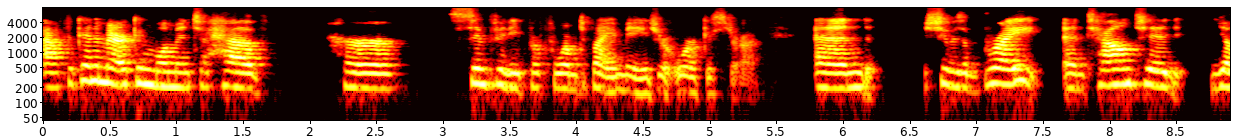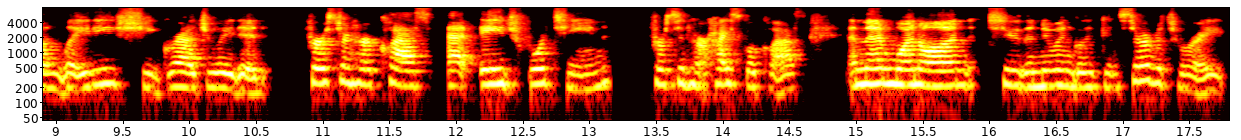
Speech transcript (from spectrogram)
African American woman to have her symphony performed by a major orchestra. And she was a bright and talented young lady. She graduated first in her class at age 14, first in her high school class, and then went on to the New England Conservatory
